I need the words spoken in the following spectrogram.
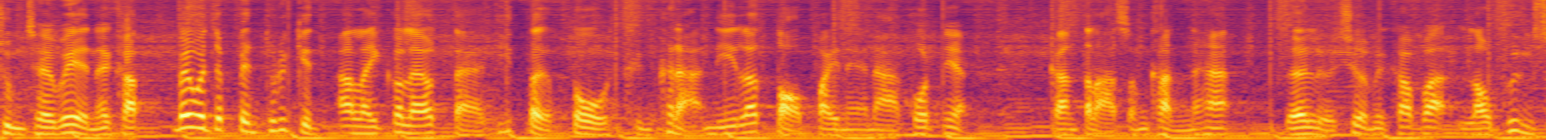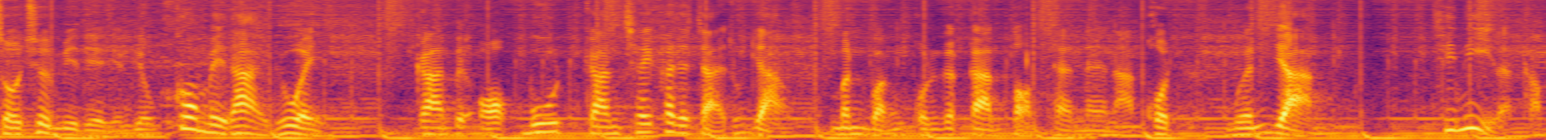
ชุมชัยเวชนะครับ ไม่ว่าจะเป็นธุรกิจอะไรก็แล้วแต่ที่เติบโตถึงขนาดนี้แล้วต่อไปในอนาคตเนี่ย การตลาดสำคัญนะฮะและเหลือเชื่อไหมครับว่าเราพึ่งโซเชียลมีเดียอย่างเดียวก็ไม่ได้ด้วย การไปออกบูธการใช้ค่าใช้จ่ายทุกอย่าง มันหวังผลกับการตอบแทนในอนาคตเหมือนอย่างที่นี่แหละครับ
